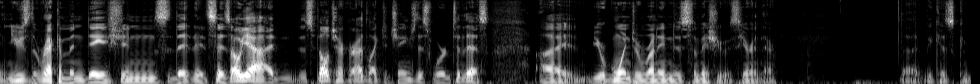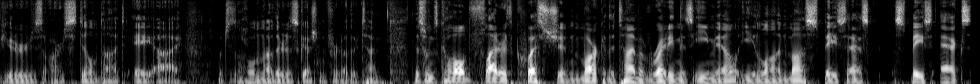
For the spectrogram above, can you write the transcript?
and use the recommendations that it says, oh yeah, the spell checker, I'd like to change this word to this, uh, you're going to run into some issues here and there. Uh, because computers are still not AI, which is a whole nother discussion for another time. This one's called Flat Earth Question. Mark, at the time of writing this email, Elon Musk, SpaceX, SpaceX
